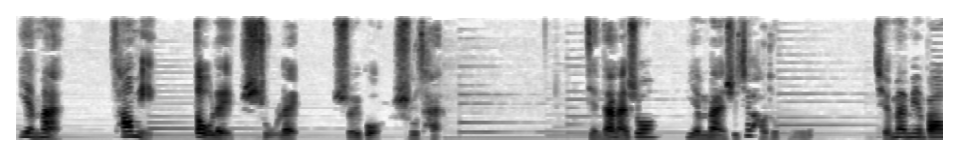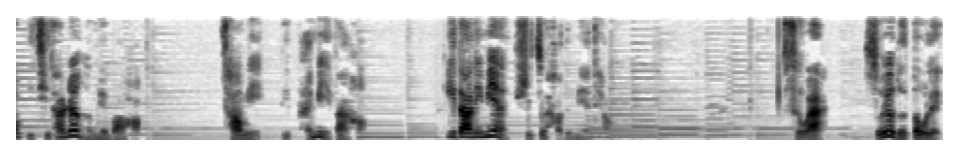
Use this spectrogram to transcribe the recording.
燕麦、糙米、豆类、薯类、水果、蔬菜。简单来说，燕麦是最好的谷物，全麦面包比其他任何面包好。糙米比白米饭好，意大利面是最好的面条。此外，所有的豆类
